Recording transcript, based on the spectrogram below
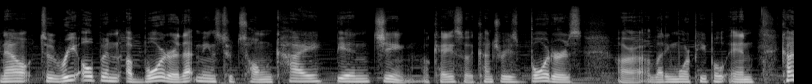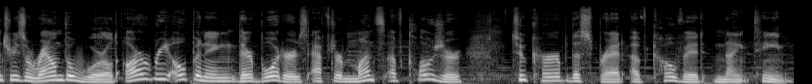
Now, to reopen a border, that means to 重开边境. Okay, so the country's borders are letting more people in. Countries around the world are reopening their borders after months of closure to curb the spread of COVID 19.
